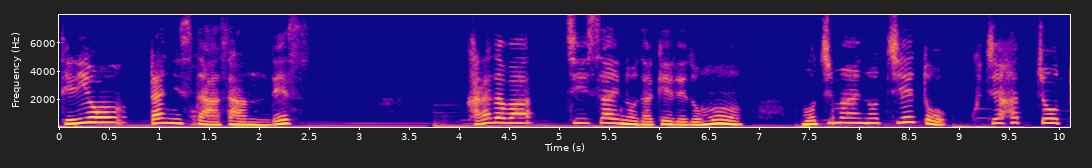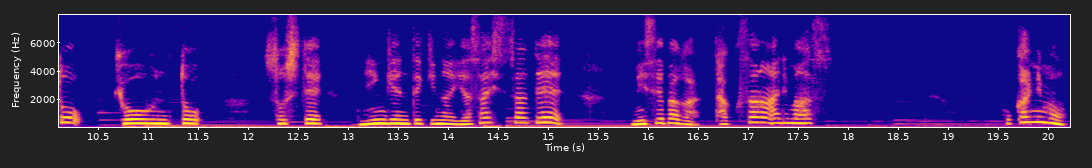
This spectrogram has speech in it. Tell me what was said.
ティリオン・ラニスターさんです。体は小さいのだけれども、持ち前の知恵と口八丁と強運と、そして人間的な優しさで見せ場がたくさんあります。他にも好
